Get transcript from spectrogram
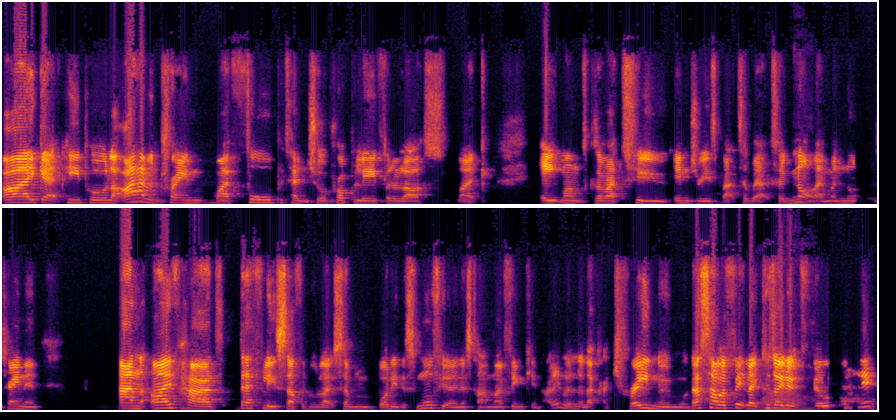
I get people like I haven't trained my full potential properly for the last like eight months because I've had two injuries back to back. So not like my normal training. and I've had definitely suffered with like some body dysmorphia in this time. I'm thinking I don't even look like I train no more. That's how I feel like because wow. I don't feel like it,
